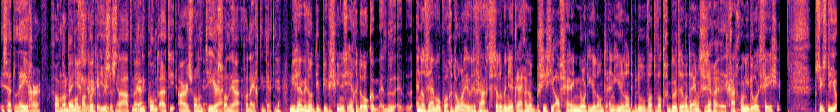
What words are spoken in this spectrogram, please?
is het leger van de, onafhankelijke Ierse, staat. en die komt uit die Irish Volunteers van, ja, van 1913. Nu zijn we heel diep die geschiedenis ingedoken. En dan zijn we ook wel gedwongen even de vraag te stellen... wanneer krijgen we dan precies die afscheiding Noord-Ierland en Ierland? Ik bedoel, wat, wat gebeurt er? Want de Engelsen zeggen, het gaat gewoon niet door, het feestje. Precies, die,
